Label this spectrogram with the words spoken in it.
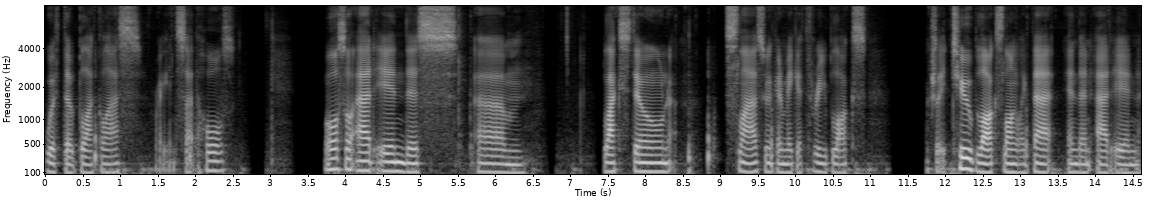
with the black glass right inside the holes. We'll also add in this um, black slab. So going to make it three blocks, actually two blocks long like that, and then add in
